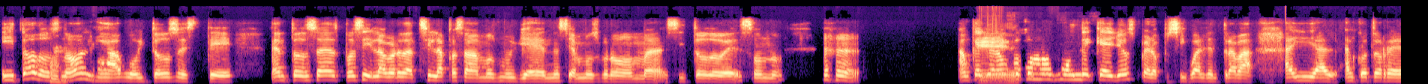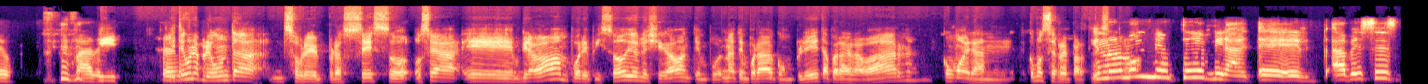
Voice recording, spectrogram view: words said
y todos, ¿no? El Gabo y todos, este, entonces, pues sí, la verdad sí la pasábamos muy bien, hacíamos bromas y todo eso, ¿no? Aunque yo era un eh. poco más grande que ellos, pero pues igual entraba ahí al, al cotorreo. Padre. Y tengo una pregunta sobre el proceso. O sea, eh, ¿grababan por episodios? ¿Les llegaban una temporada completa para grabar? ¿Cómo eran? ¿Cómo se repartían? Normalmente, mira, eh, a veces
